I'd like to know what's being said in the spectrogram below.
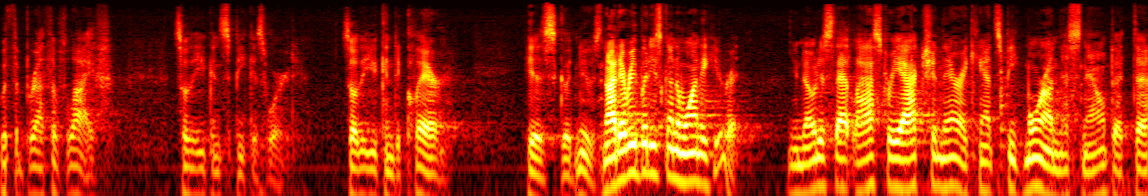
with the breath of life so that you can speak his word, so that you can declare his good news. Not everybody's going to want to hear it. You notice that last reaction there? I can't speak more on this now, but uh,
